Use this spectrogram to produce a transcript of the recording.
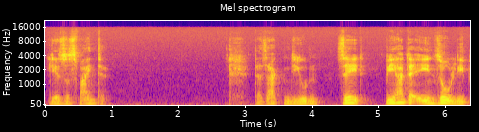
Jesus weinte. Da sagten die Juden, Seht, wie hat er ihn so lieb?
